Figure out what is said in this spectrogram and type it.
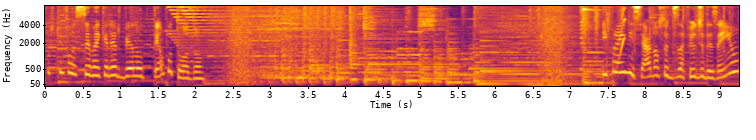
porque você vai querer vê-la o tempo todo. E para iniciar nosso desafio de desenho?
